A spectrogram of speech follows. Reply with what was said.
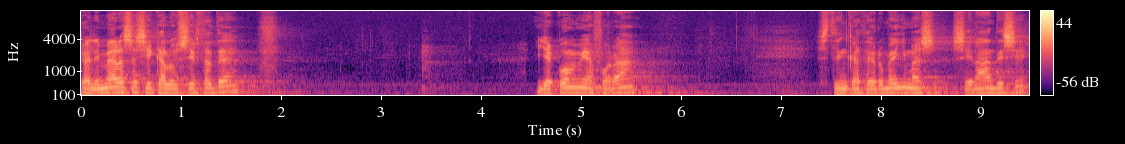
Καλημέρα σας και καλώς ήρθατε για ακόμη μια φορά στην καθιερωμένη μας συνάντηση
